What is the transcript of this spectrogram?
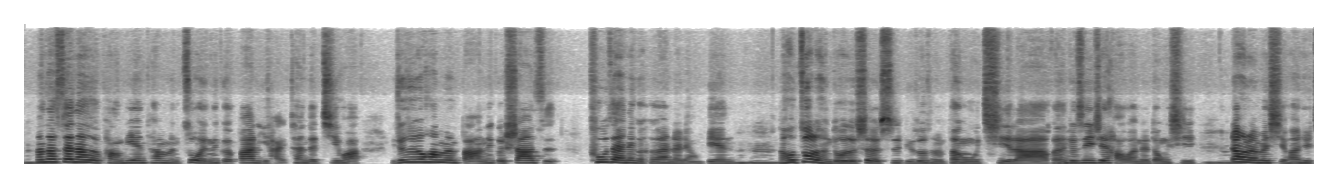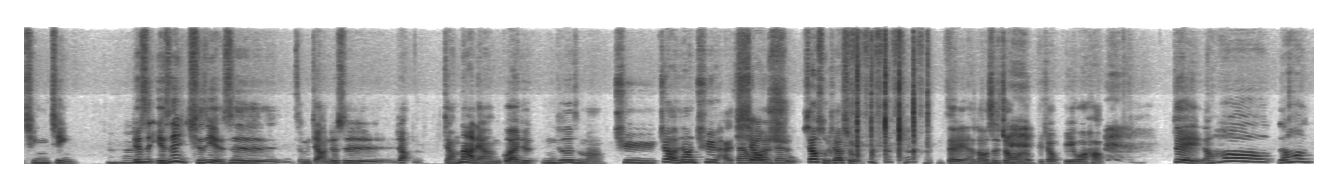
嗯、那在塞纳河旁边，他们做那个巴黎海滩的计划，也就是说他们把那个沙子。铺在那个河岸的两边、嗯，然后做了很多的设施，比如说什么喷雾器啦，反正就是一些好玩的东西，嗯、让人们喜欢去亲近、嗯。就是也是其实也是怎么讲，就是让讲纳凉很怪，就你就是什么去，就好像去海滩消暑消暑消 暑。对，老师中文比较比我好。对，然后然后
